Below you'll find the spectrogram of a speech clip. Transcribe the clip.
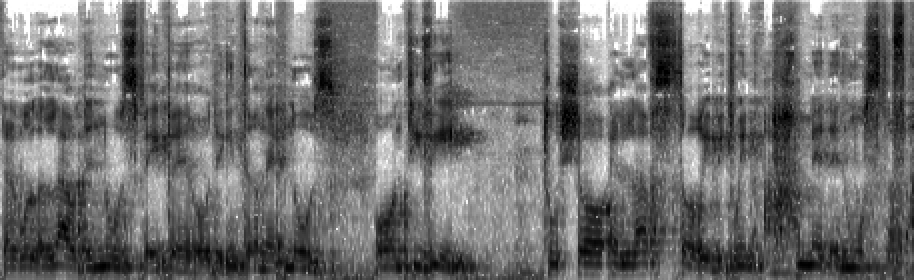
that will allow the newspaper or the internet news or on TV to show a love story between Ahmed and Mustafa.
